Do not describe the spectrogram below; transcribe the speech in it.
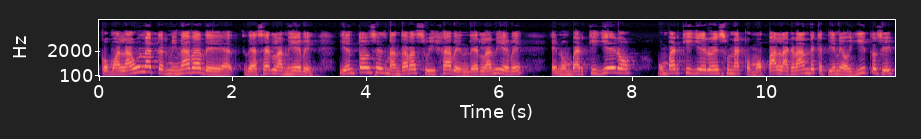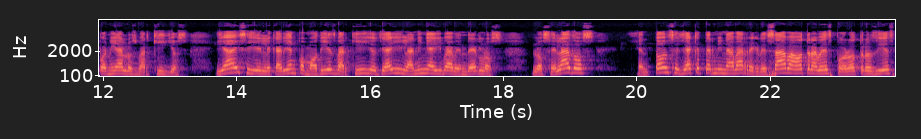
como a la una terminaba de, de hacer la nieve y entonces mandaba a su hija a vender la nieve en un barquillero un barquillero es una como pala grande que tiene hoyitos y ahí ponía los barquillos. Y ahí si le cabían como 10 barquillos y ahí la niña iba a vender los, los helados. Y entonces ya que terminaba regresaba otra vez por otros 10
